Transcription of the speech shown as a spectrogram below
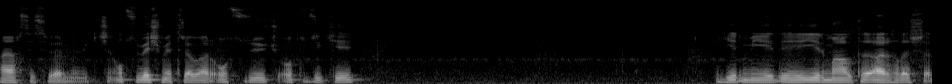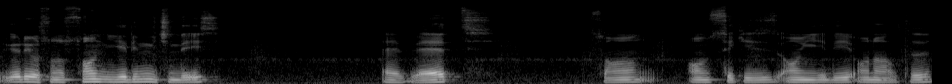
Ayak sesi vermemek için. 35 metre var. 33, 32, 27, 26 arkadaşlar. Görüyorsunuz son 7'nin içindeyiz. Evet. Son 18, 17, 16.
